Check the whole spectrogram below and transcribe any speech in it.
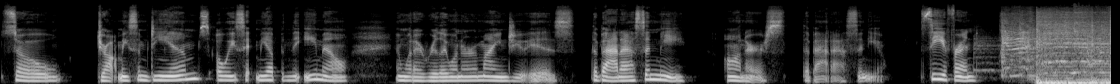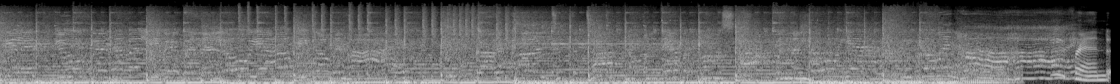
So drop me some DMs, always hit me up in the email. And what I really want to remind you is the badass in me honors the badass in you. See you, friend. Friend.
